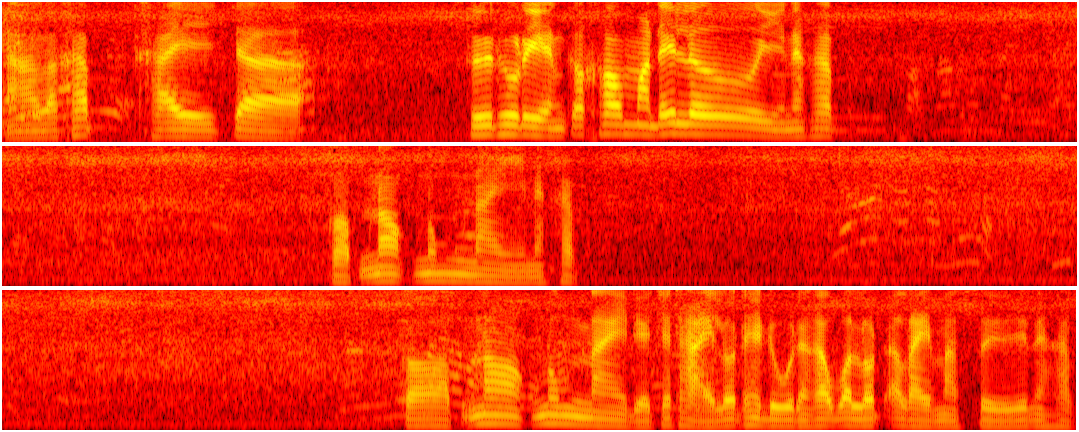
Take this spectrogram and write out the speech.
เอาละครับ ใครจะซื้อทุเรียนก็เข้ามาได้เลยนะครับ กรอบนอกนุ่มในนะครับ กรอบนอกนุ่มในเดี๋ยวจะถ่ายรถให้ดูนะครับ ว่ารถอะไรมาซื้อนะครับ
